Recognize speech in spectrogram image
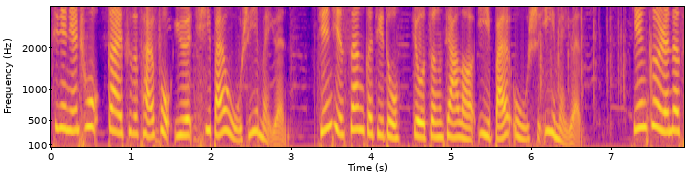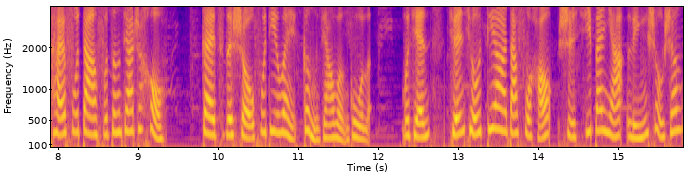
今年年初，盖茨的财富约七百五十亿美元。仅仅三个季度就增加了一百五十亿美元，因个人的财富大幅增加之后，盖茨的首富地位更加稳固了。目前，全球第二大富豪是西班牙零售商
